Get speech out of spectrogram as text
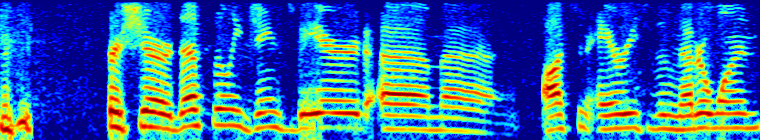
For sure, definitely James Beard. Um, uh, Austin Aries is another one.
